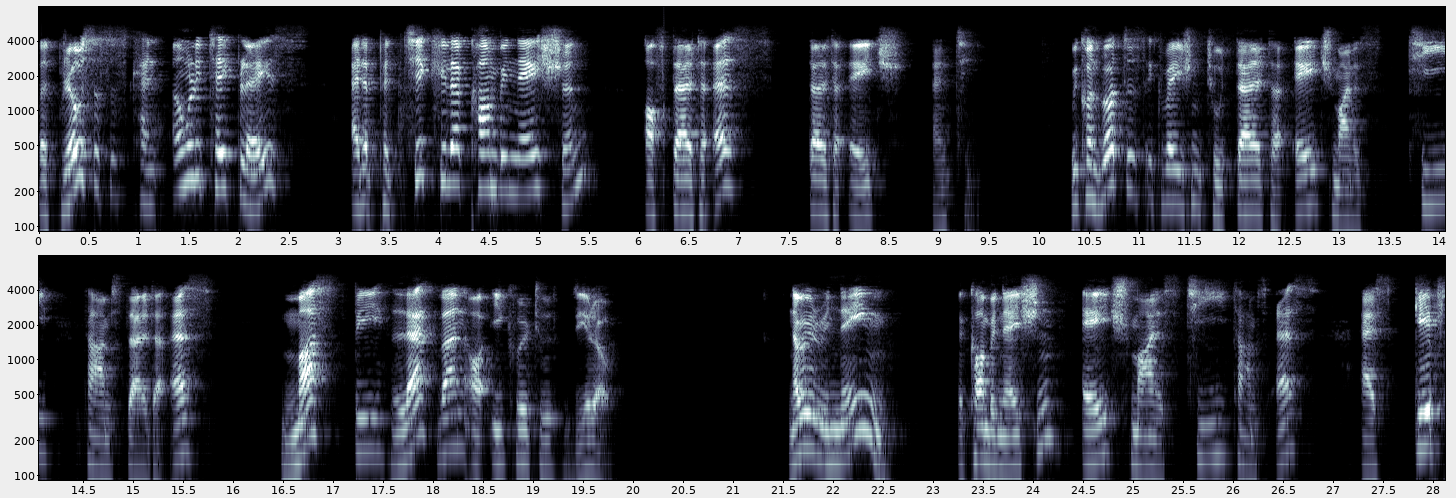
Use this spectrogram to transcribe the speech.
that processes can only take place at a particular combination of delta S, delta H and T. We convert this equation to delta H minus T times delta S must be less than or equal to zero. Now we rename the combination H minus T times S as Gibbs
